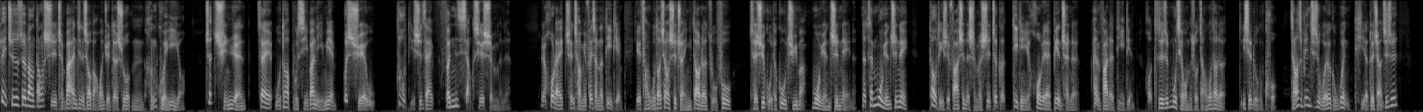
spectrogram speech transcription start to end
所以这就这让当时承办案件的消保官觉得说，嗯，很诡异哦。这群人在武道补习班里面不学武，到底是在分享些什么呢？而后来陈巧明分享的地点也从武道教室转移到了祖父陈虚谷的故居嘛，墨园之内呢。那在墨园之内，到底是发生了什么事？这个地点也后来变成了案发的地点。好，这是目前我们所掌握到的一些轮廓。讲到这边，其实我有个问题啊，队长，其实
